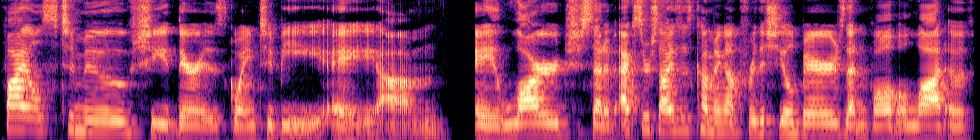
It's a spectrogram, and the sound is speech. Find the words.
files to move. She there is going to be a um, a large set of exercises coming up for the shield bearers that involve a lot of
